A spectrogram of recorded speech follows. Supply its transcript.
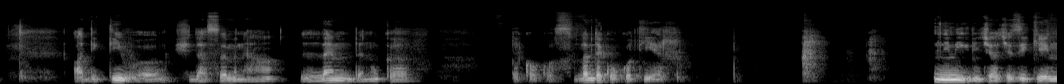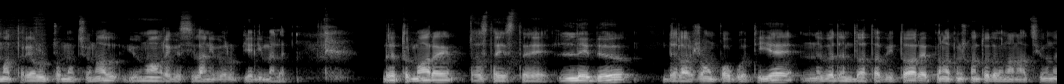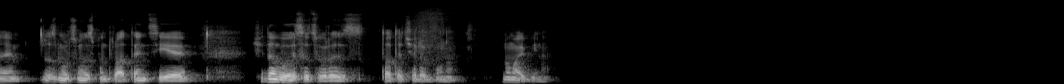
adictivă și de asemenea lemn de nucă de cocos, lemn de cocotier. Nimic din ceea ce zic ei în materialul promoțional eu nu am regăsit la nivelul pielii mele. Drept urmare, ăsta este Le Beau de la Jean Paul Gaultier. Ne vedem data viitoare. Până atunci, ca întotdeauna națiune, îți mulțumesc pentru atenție și dăm voie să-ți urez toate cele bune. Numai bine!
